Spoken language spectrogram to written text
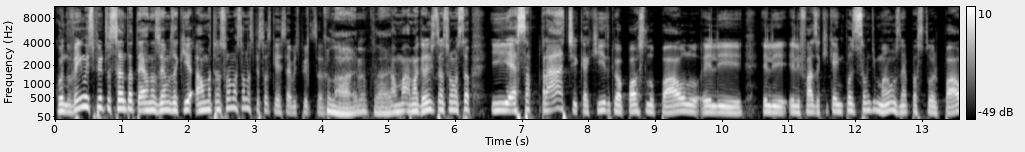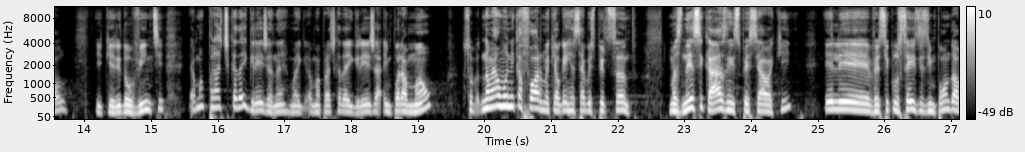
quando vem o Espírito Santo à Terra, nós vemos aqui há uma transformação nas pessoas que recebem o Espírito Santo. Claro, claro. Há uma, uma grande transformação. E essa prática aqui do que o apóstolo Paulo ele, ele, ele faz aqui, que é a imposição de mãos, né, pastor Paulo e querido ouvinte, é uma prática da igreja, né? Uma, uma prática da igreja impor a mão. Sobre, não é a única forma que alguém recebe o Espírito Santo, Mas nesse caso em especial aqui, ele, versículo 6 diz: impondo a,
